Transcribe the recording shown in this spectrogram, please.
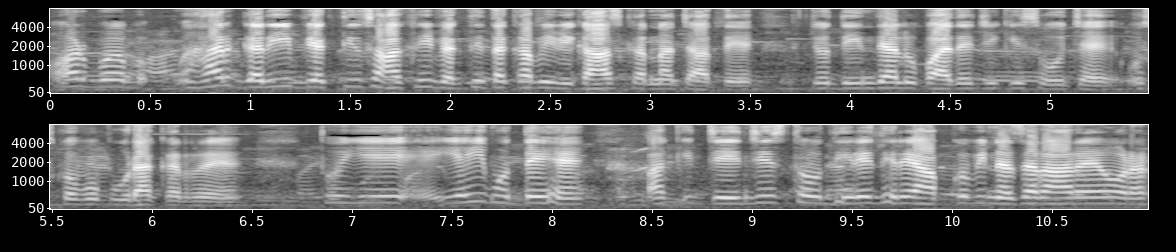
और हर गरीब व्यक्ति उस आखिरी व्यक्ति तक का भी विकास करना चाहते हैं जो दीनदयाल उपाध्याय जी की सोच है उसको वो पूरा कर रहे हैं। तो ये यही मुद्दे हैं। बाकी चेंजेस तो धीरे धीरे आपको भी नज़र आ रहे हैं और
